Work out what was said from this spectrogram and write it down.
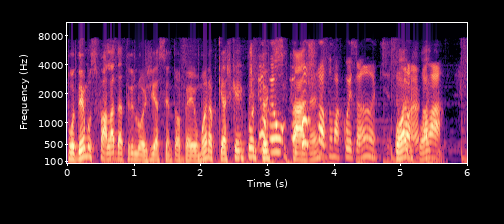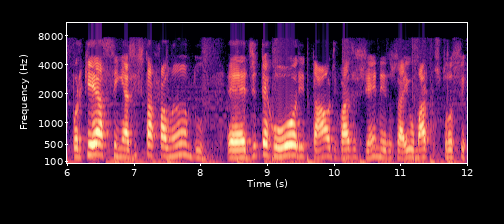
Podemos falar da trilogia Centopeia Humana, porque acho que é Eu, importante eu, eu citar, posso né? falar de uma coisa antes? Eu Pode, posso pode. falar? Porque, assim, a gente tá falando é, de terror e tal, de vários gêneros. Aí o Marcos trouxe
